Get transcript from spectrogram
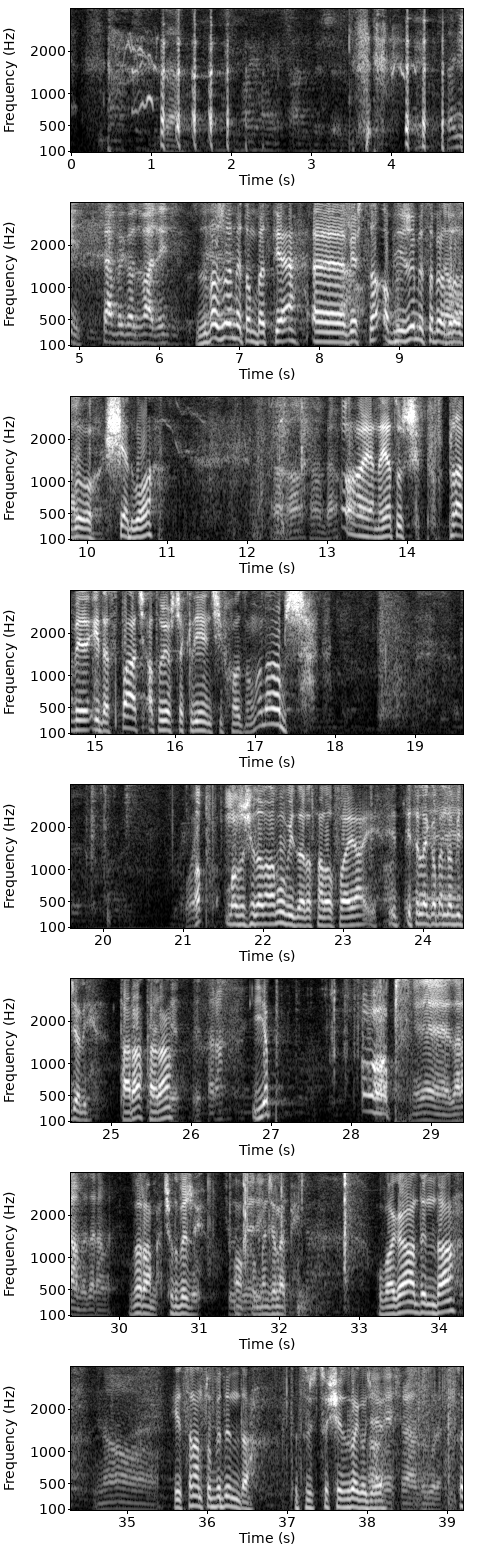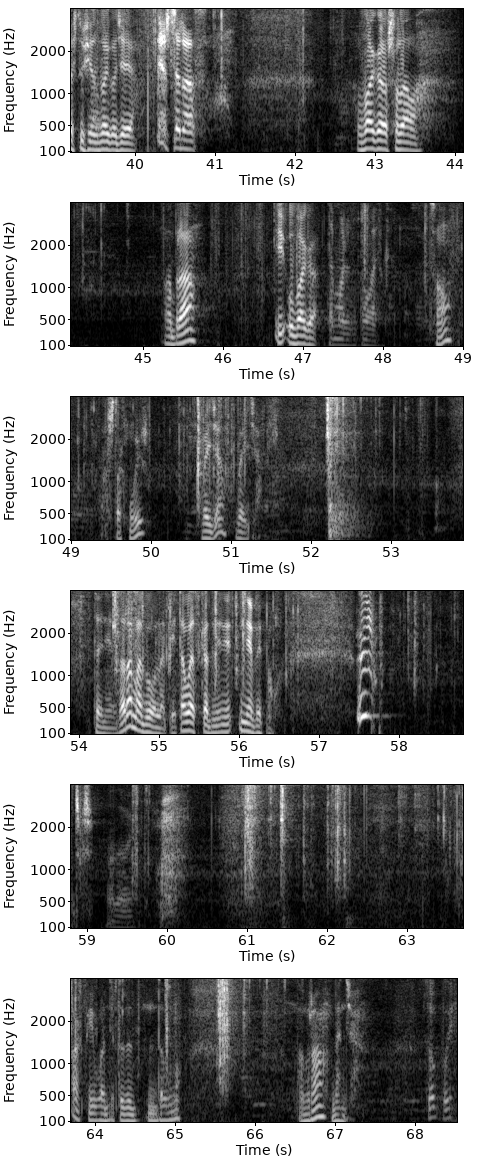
Tak. No nic, trzeba by go zważyć. Zważymy tą bestię. E, wiesz co, obniżymy sobie od razu siedło. O, o, dobra. Oj, no ja tu już prawie idę spać, a tu jeszcze klienci wchodzą. No dobrze. Op, może się da namówić zaraz na Lowfeya i, i, i tyle go będą widzieli. Tara, tara. Jest, jest, stara? Jep. Ops. Nie, nie, nie, za ramę, za ramę. Za ramę, ciut wyżej. Ciut O, tu wyżej. będzie lepiej. Uwaga, dynda. No, I co nam tu wydynda? To coś, coś się złego no dzieje. jeszcze raz do góry. Coś tu się złego dzieje. Jeszcze raz. Uwaga, oszalała. Dobra. I uwaga. To może za tą łezkę. Co? Aż tak mówisz? Wejdzie? Wejdzie. Ty nie, za ramę było lepiej. Ta łezka nie, nie, nie wypał. No dawaj. Tak mi ładnie wtedy dał, no. Dobra, będzie. Stupuj.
